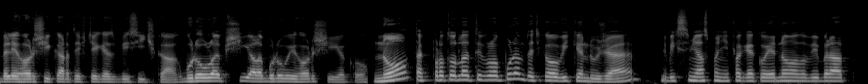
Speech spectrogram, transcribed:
Byly horší karty v těch SBCčkách. Budou lepší, ale budou i horší, jako. No, tak pro tohle ty vole půjdem teďka o víkendu, že? Kdybych si měl aspoň fakt jako jednoho vybrat.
